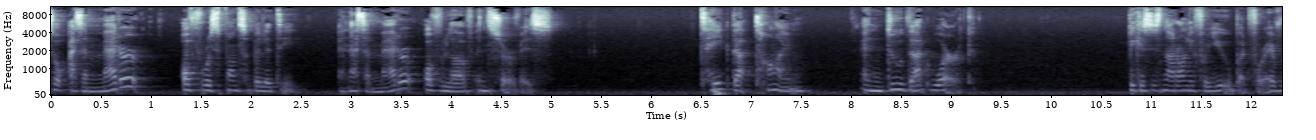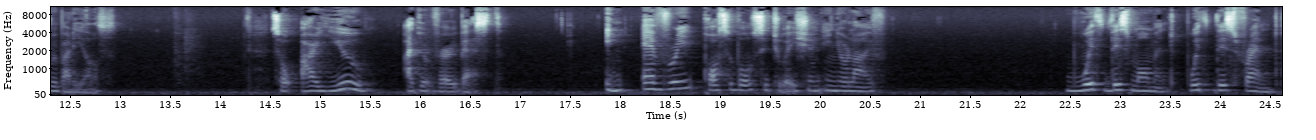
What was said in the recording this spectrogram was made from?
So, as a matter of responsibility and as a matter of love and service, take that time and do that work because it's not only for you, but for everybody else. So, are you at your very best in every possible situation in your life? With this moment, with this friend,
